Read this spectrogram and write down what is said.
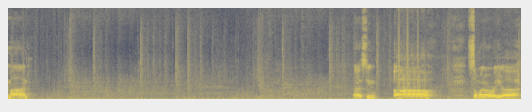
Come on. I seen. Oh! Someone already uh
